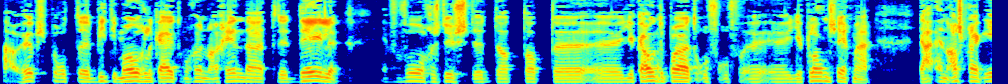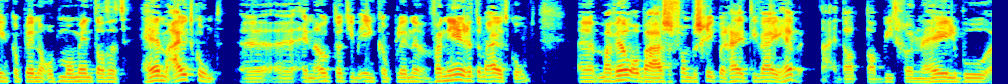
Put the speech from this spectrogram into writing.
Nou, HubSpot biedt die mogelijkheid om een agenda te delen vervolgens dus dat, dat je counterpart of, of je klant, zeg maar, ja, een afspraak in kan plannen op het moment dat het hem uitkomt. en ook dat hij hem in kan plannen wanneer het hem uitkomt. maar wel op basis van beschikbaarheid die wij hebben. Nou, en dat, dat biedt gewoon een heleboel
